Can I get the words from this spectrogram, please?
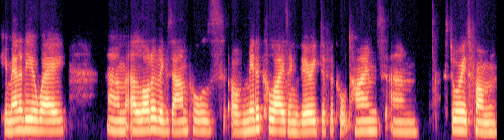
humanity away. Um, a lot of examples of medicalizing very difficult times, um, stories from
